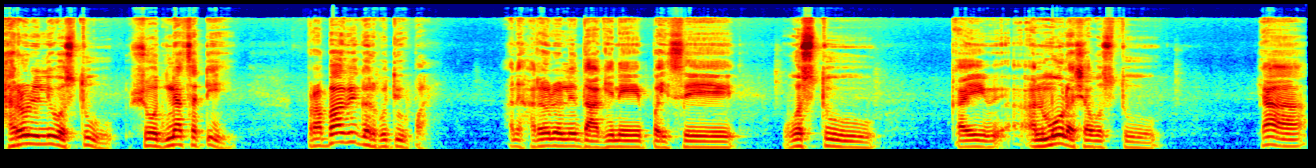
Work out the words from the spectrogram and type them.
हरवलेली वस्तू शोधण्यासाठी प्रभावी घरगुती उपाय. आणि हरवलेले दागिने पैसे वस्तू काही अनमोल अशा वस्तू ह्या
